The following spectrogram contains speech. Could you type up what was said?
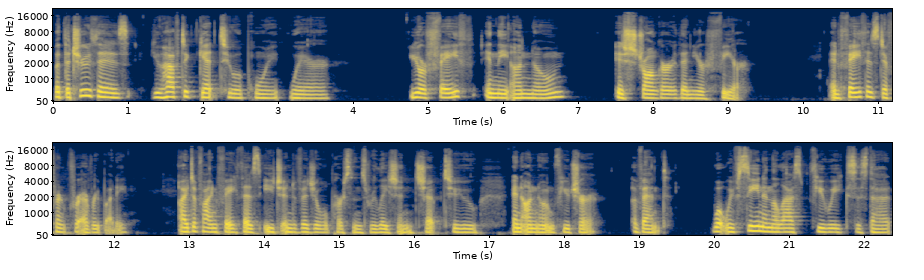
But the truth is, you have to get to a point where your faith in the unknown is stronger than your fear. And faith is different for everybody. I define faith as each individual person's relationship to an unknown future event. What we've seen in the last few weeks is that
